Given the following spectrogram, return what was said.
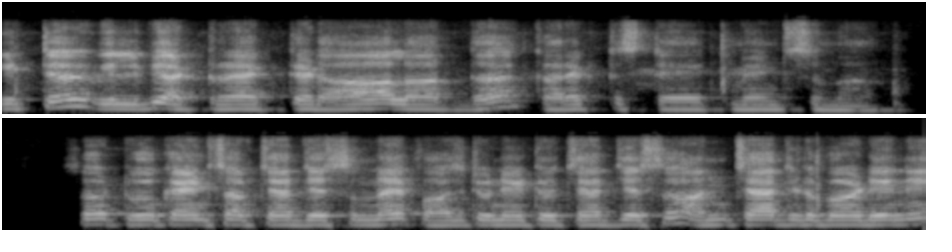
it will be attracted. All are the correct statements. Ma. So two kinds of charges ఉన్నాయి పాజిటివ్ నెగిటివ్ చార్జెస్ అన్ఛార్జ్డ్ బాడీని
